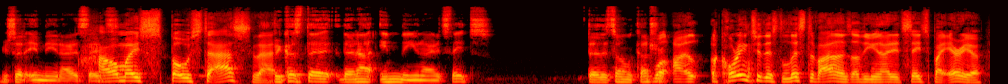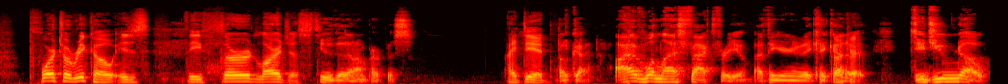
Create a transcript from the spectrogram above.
You said in the United States. How am I supposed to ask that? because they they're not in the United States. They're its own country. Well, I, according to this list of islands of the United States by area, Puerto Rico is the third largest. you did that on purpose. I did. Okay. I have one last fact for you. I think you're going to get a kick out Okay. of it. Did you know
